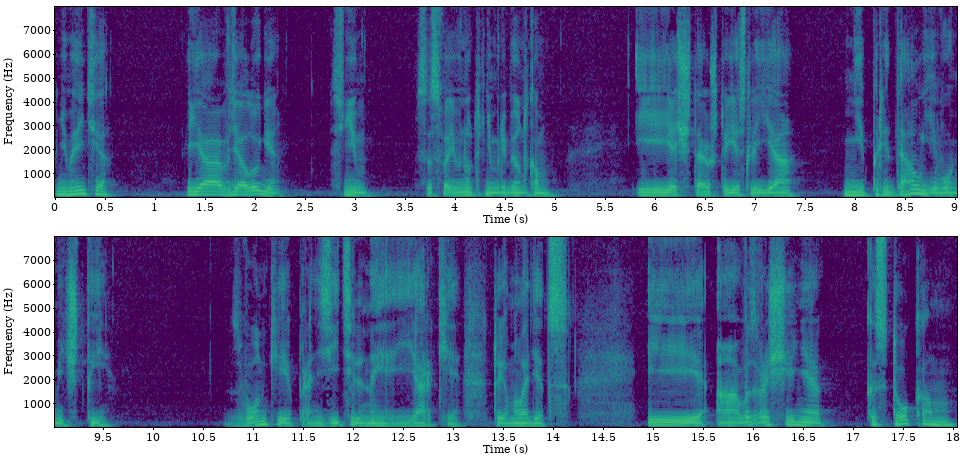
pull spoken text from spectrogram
понимаете, я в диалоге с ним, со своим внутренним ребенком. И я считаю, что если я не предал его мечты, звонкие, пронзительные, яркие, то я молодец. И а, возвращение к истокам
